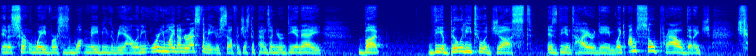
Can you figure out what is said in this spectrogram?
in a certain way versus what may be the reality, or you might underestimate yourself. It just depends on your DNA. But the ability to adjust is the entire game. Like, I'm so proud that I. Ch- ch-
